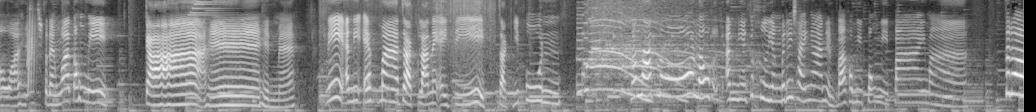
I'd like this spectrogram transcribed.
มาไว้ แสดงว่าต้องมีกาเห็นไหมนี่อันนี้ F มาจากร้านใน IG จากญี่ปุ่น น่ารักเนาะแล้วอันเนี้ยก็คือยังไม่ได้ใช้งานเห็นปะเขามีป้องมีป้ายมาตะดา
